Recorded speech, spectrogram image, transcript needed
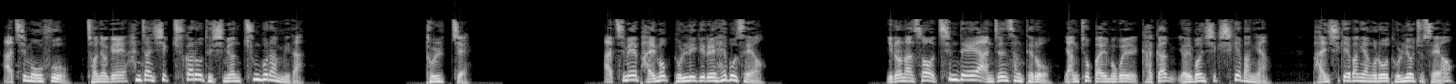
아침 오후, 저녁에 한 잔씩 추가로 드시면 충분합니다. 둘째, 아침에 발목 돌리기를 해보세요. 일어나서 침대에 앉은 상태로 양쪽 발목을 각각 10번씩 시계 방향, 반시계 방향으로 돌려주세요.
